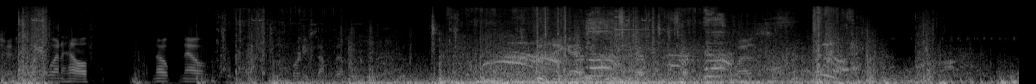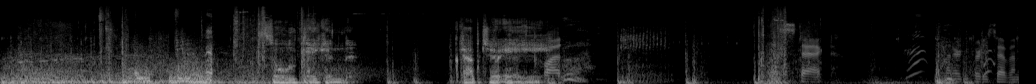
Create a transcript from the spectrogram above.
shit. 21 health. Nope, no. 40 something. I guess. Soul taken. Capture A. Quad. Stacked. 137.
